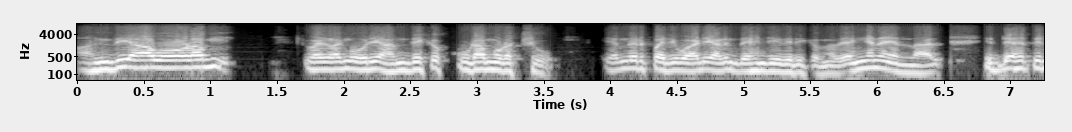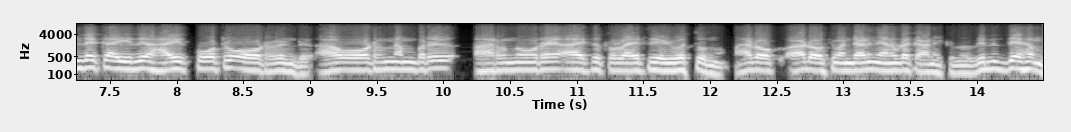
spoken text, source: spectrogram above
അന്ത്യാവോളം വെള്ളം കോരി അന്ത്യക്ക് കുടമുടച്ചു. എന്നൊരു പരിപാടിയാണ് ഇദ്ദേഹം ചെയ്തിരിക്കുന്നത്. എങ്ങനെയെന്നാൽ ഇദ്ദേഹത്തിന്റെ കയ്യിൽ ഹൈക്കോർട്ട് ഓർഡർ ഉണ്ട്. ആ ഓർഡർ നമ്പർ അറുന്നൂറ് ആയിരത്തി തൊള്ളായിരത്തി എഴുപത്തി ഒന്ന് ആ ഡോ ആ ഡോക്യുമെന്റാണ് ഞാനിവിടെ കാണിക്കുന്നത്. ഇതിൽ ഇദ്ദേഹം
